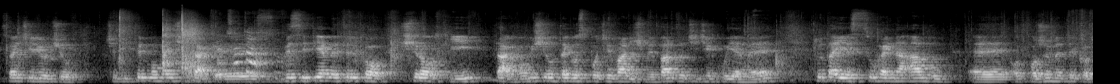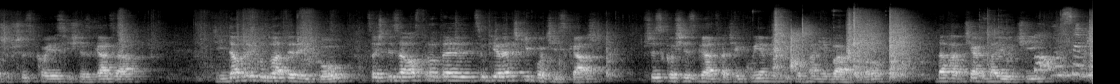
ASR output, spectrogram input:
Słuchajcie, Julciu, czyli w tym momencie tak, e, wysypiemy tylko środki. Tak, bo my się tego spodziewaliśmy. Bardzo Ci dziękujemy. Tutaj jest, słuchaj, na album. E, otworzymy tylko, czy wszystko jest i się zgadza. Dzień dobry, kudłaty rynku. Coś Ty za ostro te cukiereczki pociskasz. Wszystko się zgadza. Dziękujemy Ci, kochanie, bardzo. Dawać ciach dla on sobie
